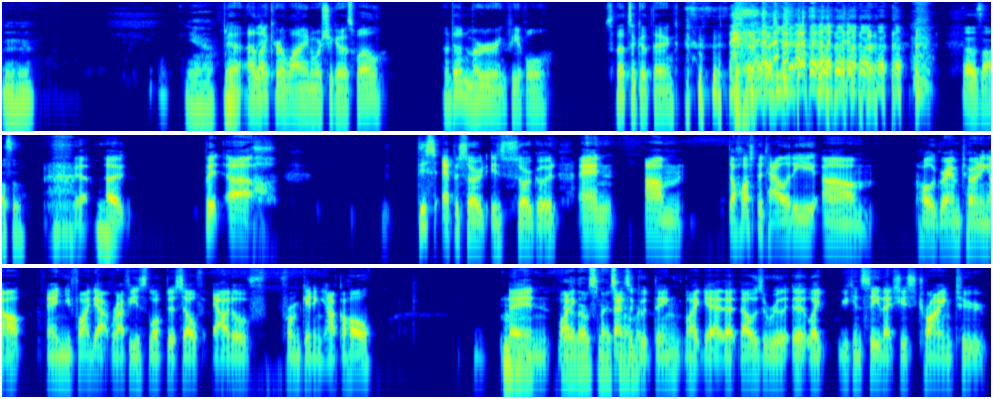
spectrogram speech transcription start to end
Mm-hmm. Yeah. Yeah, I like her line where she goes, "Well, I'm done murdering people, so that's a good thing." that was awesome. yeah. Uh, but uh, this episode is so good, and um, the hospitality um hologram turning up, and you find out Rafi's locked herself out of from getting alcohol, Mhm. and like yeah, that was a nice. that's a good thing. Like, yeah, that that was a really uh, like you can see that she's trying to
